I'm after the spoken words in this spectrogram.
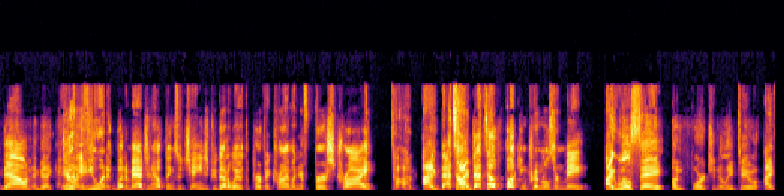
that. down and be like, "Hey, Dude, buddy, if you would, but imagine how things would change if you got away with the perfect crime on your first try. dog, I That's how. I, that's how fucking criminals are made. I will say, unfortunately, too, I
